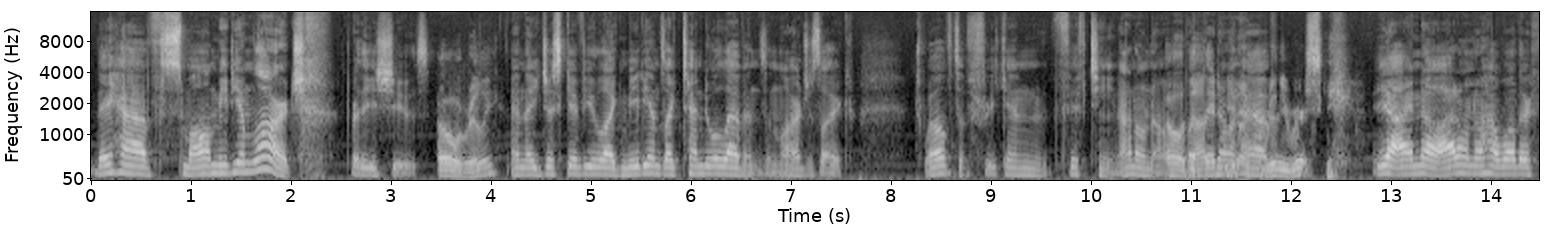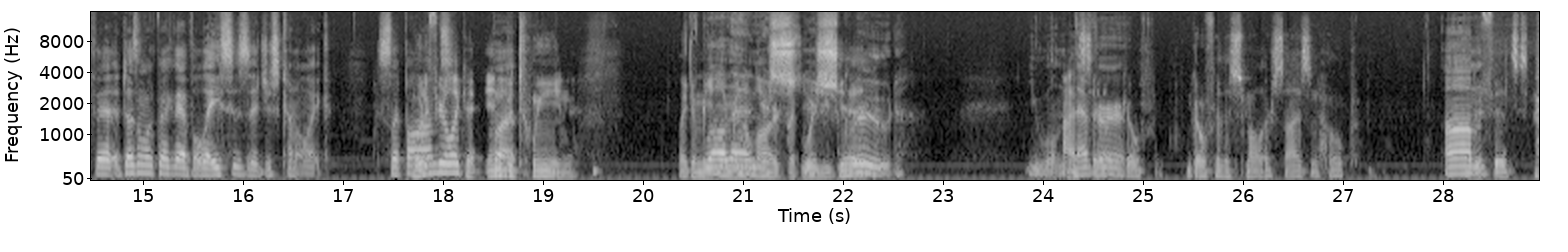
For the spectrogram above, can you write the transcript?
They have small, medium, large for these shoes, Oh really? and they just give you like mediums like 10 to 11s, and large is like 12 to freaking 15. I don't know, Oh, but they don't like have. really risky. Yeah, I know. I don't know how well they're fit. It doesn't look like they have laces. They just kind of like slip on. What if you're like an in between, like a well, medium then and a large? Like you're what you get? screwed. You will I'd say never. like, go for, go for the smaller size and hope um. it fits.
